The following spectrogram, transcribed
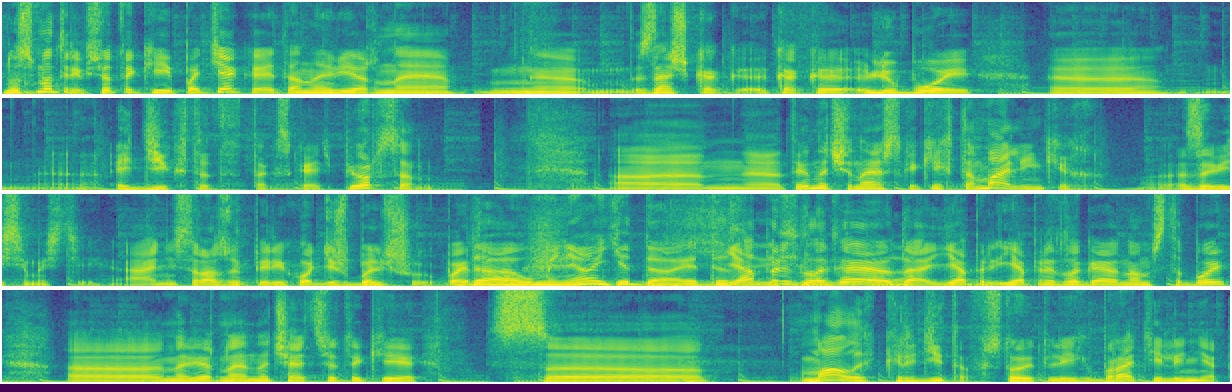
ну смотри, все-таки ипотека это, наверное, э, знаешь, как, как любой э, addicted, так сказать, person, э, ты начинаешь с каких-то маленьких зависимостей, а не сразу переходишь в большую. Поэтому Да, у меня еда это я предлагаю, была. да, я, я предлагаю нам с тобой, э, наверное, начать все-таки с э, малых кредитов, стоит ли их брать или нет.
